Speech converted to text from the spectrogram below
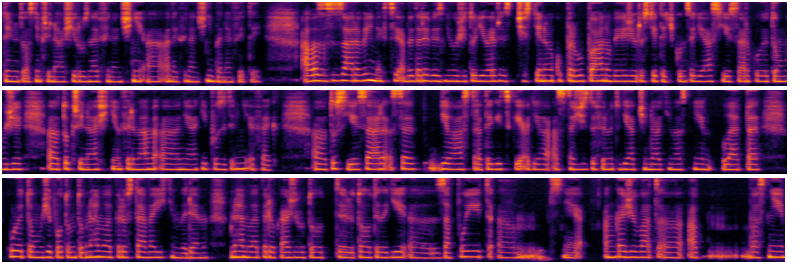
tím to vlastně přináší různé finanční a, nefinanční benefity. Ale zase zároveň nechci, aby tady vyznělo, že to dělají čistě jenom jako prvoplánově, že prostě teď se dělá CSR kvůli tomu, že to přináší těm firmám nějaký pozitivní efekt. To CSR se dělá strategicky a, dělá, a snaží se firmy to dělat čím dál tím vlastně lépe, kvůli tomu, že potom to mnohem lépe dostávají k těm lidem, mnohem lépe dokážou toho, do toho ty lidi zapojit, um, vlastně angažovat uh, a vlastně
